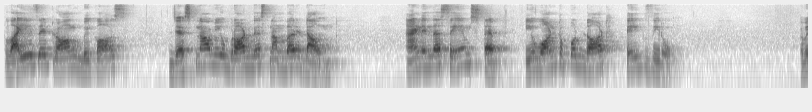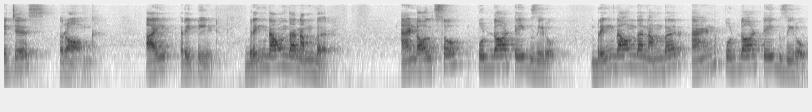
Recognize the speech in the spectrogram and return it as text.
Why is it wrong? Because just now you brought this number down and in the same step you want to put dot take 0 which is wrong. I repeat bring down the number and also put dot take 0 bring down the number and put dot take 0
